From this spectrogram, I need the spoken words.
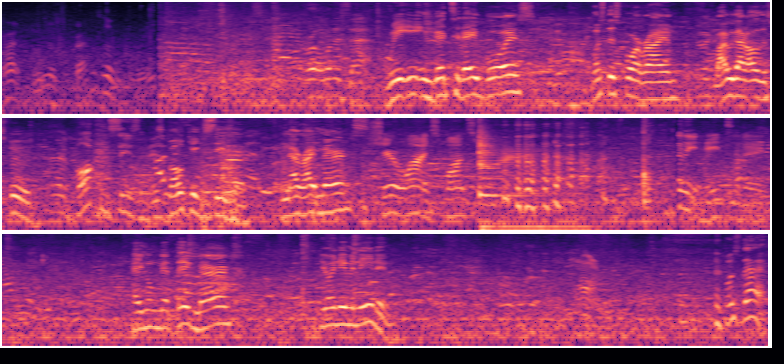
Right, the grass look green. Bro, what is that? We eating good today, boys. What's this for, Ryan? Why we got all this food? Bulking season. It's bulking season. Isn't that right, Maris? Cheerwine sponsor. I really ate today. How you gonna get big, Marriage? You ain't even eating. What's that?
